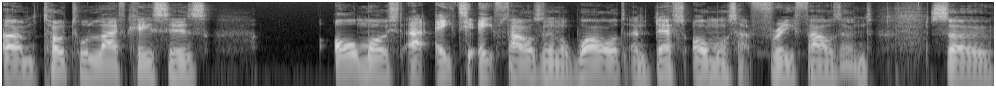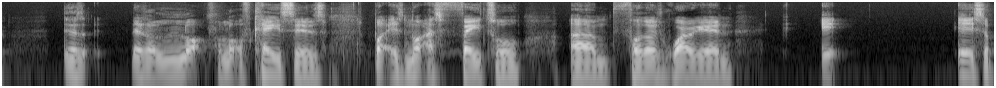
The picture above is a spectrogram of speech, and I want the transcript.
Um, total live cases almost at 88,000 in the world and deaths almost at 3,000. So there's there's a lot a lot of cases, but it's not as fatal. Um, for those worrying, it it's a,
